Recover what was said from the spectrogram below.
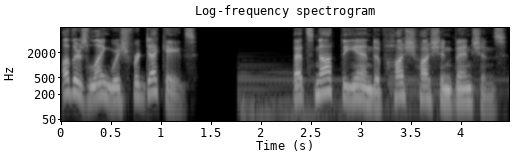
others languish for decades. That's not the end of hush hush inventions.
